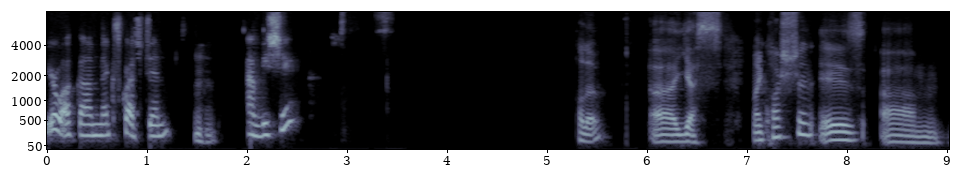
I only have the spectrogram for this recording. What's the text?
You're welcome. Next question. Abhishek? Hello. Uh, yes, my question is, um,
